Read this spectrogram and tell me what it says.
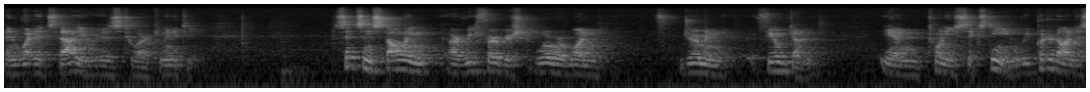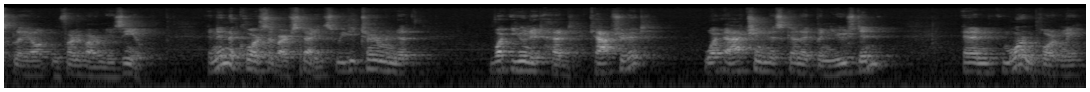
and what its value is to our community. Since installing our refurbished World War I German field gun in 2016, we put it on display out in front of our museum. And in the course of our studies, we determined that what unit had captured it, what action this gun had been used in, and more importantly,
